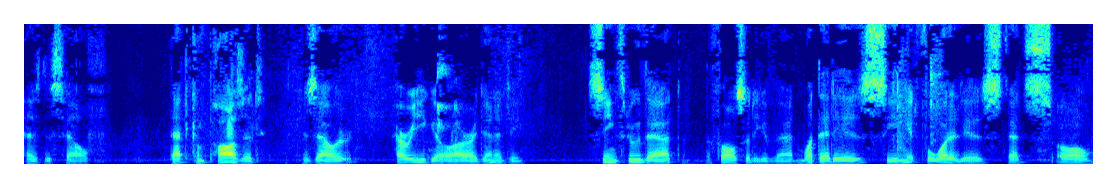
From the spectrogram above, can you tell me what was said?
as the self. That composite is our, our ego, our identity. Seeing through that, the falsity of that, what that is, seeing it for what it is, that's all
